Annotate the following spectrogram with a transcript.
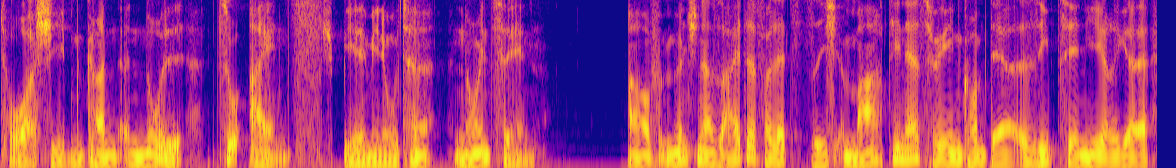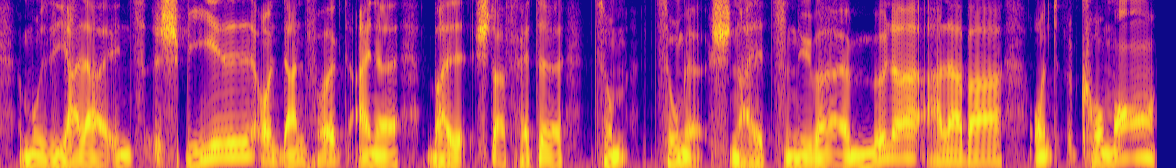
Tor schieben kann. 0 zu 1. Spielminute 19. Auf Münchner Seite verletzt sich Martinez. Für ihn kommt der 17-jährige Musiala ins Spiel und dann folgt eine Ballstaffette zum Zunge-Schnalzen. Über Müller, Alaba und Coman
